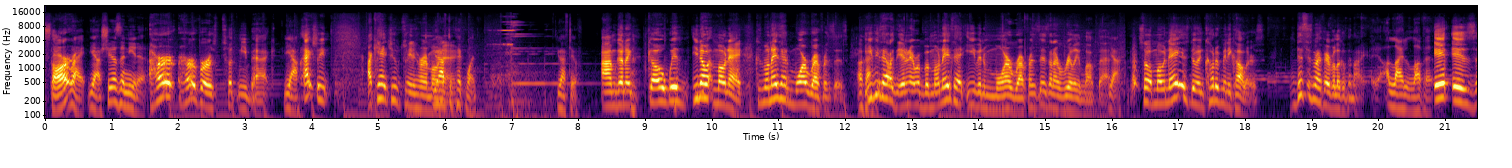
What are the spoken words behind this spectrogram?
star. Right. Yeah, she doesn't need it. Her her verse took me back. Yeah. Actually, I can't choose between her and Monet. You have to pick one. You have to. I'm gonna go with you know what Monet because Monet's had more references. Okay. Evie's had like the internet, but Monet's had even more references, and I really love that. Yeah. So Monet is doing Coat of Many Colors. This is my favorite look of the night. I love it. It is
